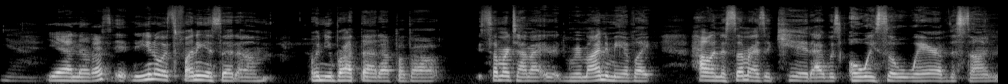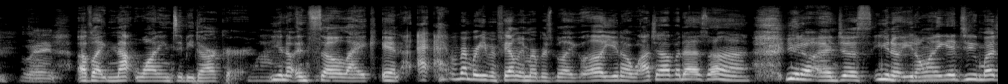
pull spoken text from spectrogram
Yeah. Yeah, no, that's, it. you know, what's funny is that, um, when you brought that up about summertime, I, it reminded me of like how in the summer as a kid, I was always so aware of the sun, right? Of like not wanting to be darker, wow. you know. And so like, and I, I, remember even family members be like, well, you know, watch out for that sun, you know, and just, you know, you don't want to get too much,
